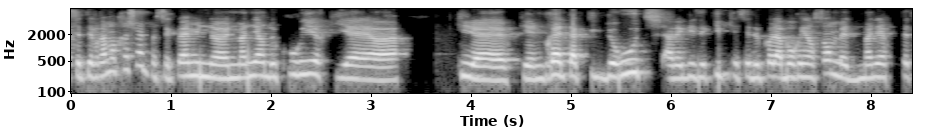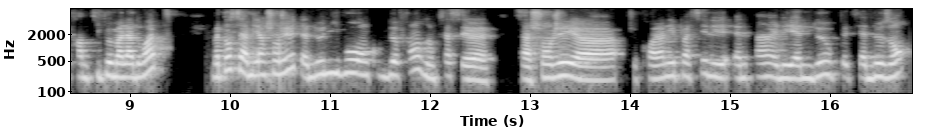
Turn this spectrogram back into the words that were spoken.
c'était vraiment très chouette parce que c'est quand même une, une, manière de courir qui est, qui, est, qui est une vraie tactique de route avec des équipes qui essaient de collaborer ensemble, mais de manière peut-être un petit peu maladroite. Maintenant, ça a bien changé. Tu as deux niveaux en Coupe de France. Donc, ça, c'est ça a changé, euh, je crois, l'année passée, les N1 et les N2, ou peut-être il y a deux ans.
